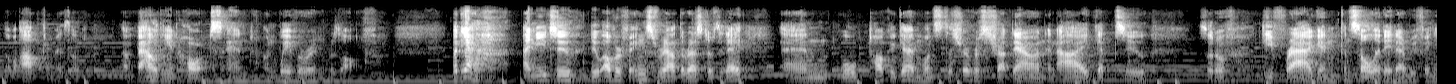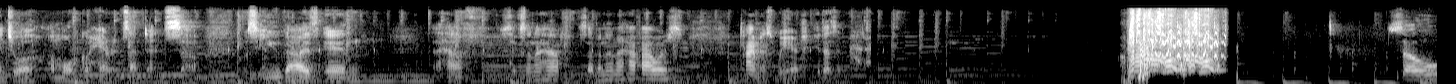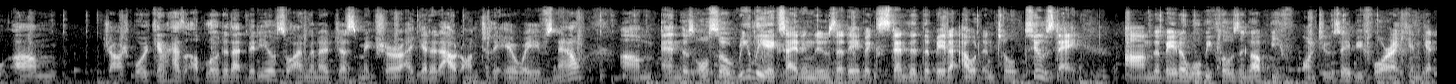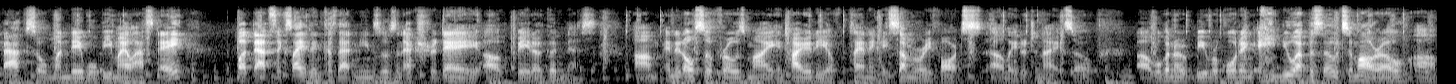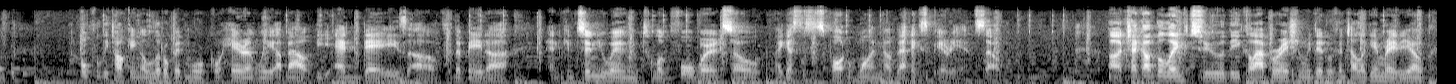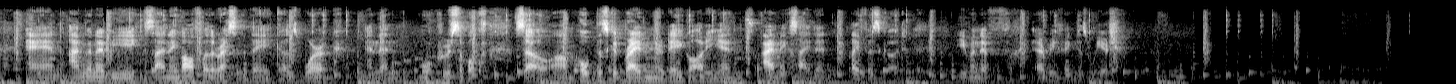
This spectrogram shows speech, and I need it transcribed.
of optimism, of valiant hearts, and unwavering resolve. But yeah, I need to do other things throughout the rest of today, and we'll talk again once the servers shut down and I get to sort of defrag and consolidate everything into a, a more coherent sentence. So we'll see you guys in a half, six and a half, seven and a half hours. Time is weird. It doesn't matter. So, um, Josh Boykin has uploaded that video, so I'm gonna just make sure I get it out onto the airwaves now. Um, and there's also really exciting news that they've extended the beta out until Tuesday. Um, the beta will be closing up on Tuesday before I can get back, so Monday will be my last day. But that's exciting because that means there's an extra day of beta goodness. Um, and it also froze my entirety of planning a summary farts uh, later tonight. So uh, we're gonna be recording a new episode tomorrow. Um, hopefully talking a little bit more coherently about the end days of the beta and continuing to look forward. So I guess this is part one of that experience. So uh, check out the link to the collaboration we did with IntelliGame Radio, and I'm gonna be signing off for the rest of the day because work and then more Crucible. So um, hope this could brighten your day, Guardians. I'm excited. Life is good, even if everything is weird.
